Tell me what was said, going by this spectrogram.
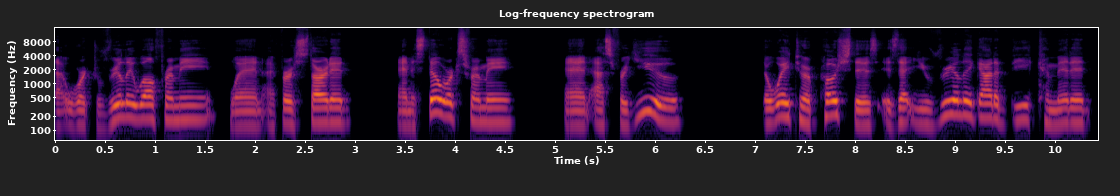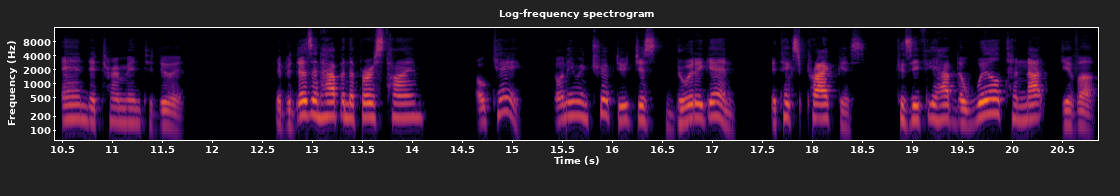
that worked really well for me when I first started, and it still works for me. And as for you, the way to approach this is that you really got to be committed and determined to do it. If it doesn't happen the first time, okay, don't even trip, dude. Just do it again. It takes practice. Because if you have the will to not give up,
